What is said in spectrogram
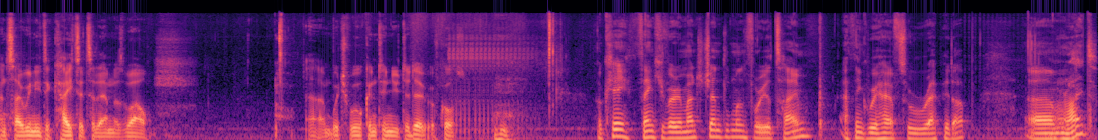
and so we need to cater to them as well, um, which we'll continue to do, of course. okay, thank you very much, gentlemen, for your time. I think we have to wrap it up. Um, All right.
